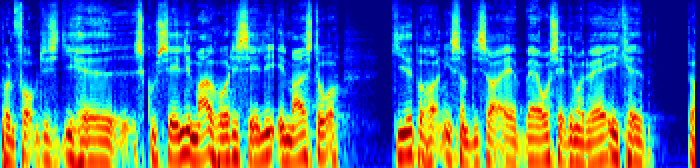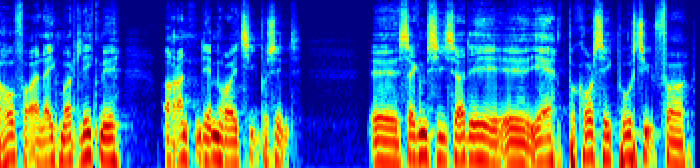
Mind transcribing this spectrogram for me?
på en form, de havde skulle sælge meget hurtigt sælge en meget stor givet som de så, øh, hvad årsag det måtte være, ikke havde behov for, eller ikke måtte ligge med, og renten dermed røg 10 procent. Øh, så kan man sige, så er det øh, ja, på kort sigt positivt for,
